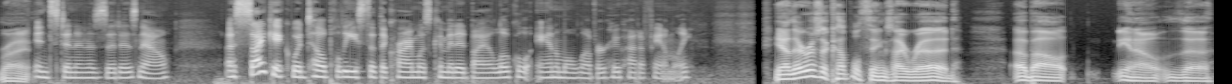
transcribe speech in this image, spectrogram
right instant as it is now. A psychic would tell police that the crime was committed by a local animal lover who had a family. Yeah, there was a couple things I read about, you know, the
